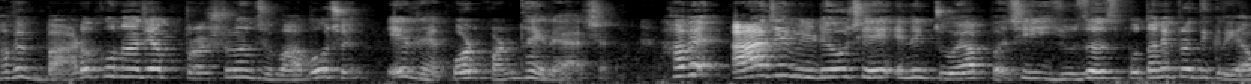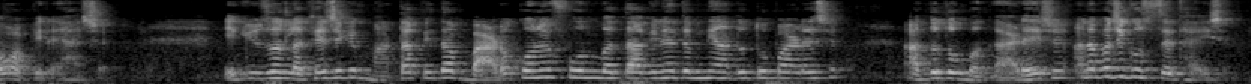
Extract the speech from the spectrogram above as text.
હવે બાળકોના જે પ્રશ્ન જવાબો છે, એ રેકોર્ડ પણ થઈ રહ્યા છે. હવે આ જે વીડિયો છે, એને જોયા પછી યુઝર્સ પોતાની પ્રતિક્રિયાઓ આપી રહ્યા છે. એક યુઝર લખે છે કે માતા પિતા બાળકોને ફોન બતાવીને તેમની આદતો પાડે છે, આદતો બગાડે છે અને પછી ગુસ્સે થાય છે.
